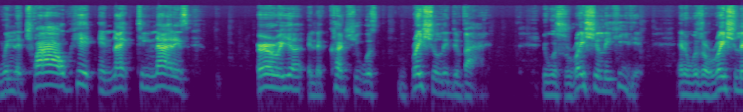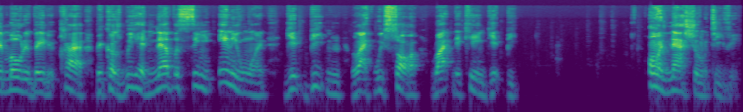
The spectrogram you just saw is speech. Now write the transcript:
when the trial hit in 1990s, area in the country was racially divided. It was racially heated and it was a racially motivated crime because we had never seen anyone get beaten like we saw Rodney King get beat on national TV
